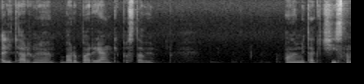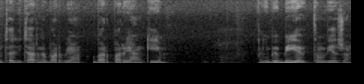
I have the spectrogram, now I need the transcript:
elitarne barbarianki postawi. One mnie tak cisną, te elitarne barbarianki. No niby bije tą wieżę.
